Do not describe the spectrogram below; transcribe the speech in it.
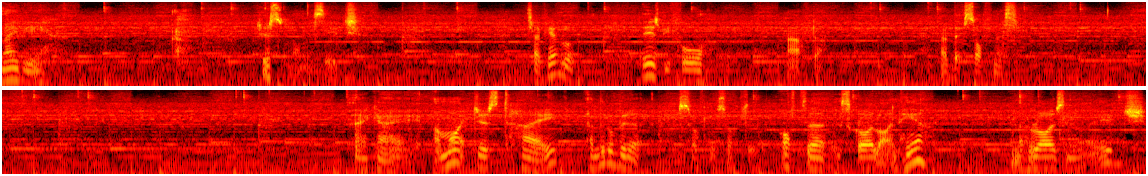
maybe just along this edge. So if you have a look there's before after have that softness okay I might just take a little bit of softness off the, off the skyline here on the horizon edge.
